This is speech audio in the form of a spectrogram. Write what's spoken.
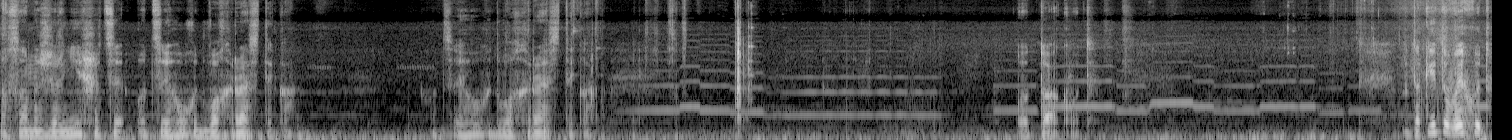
А саме жирніше це оцего два хрестика. Оцего два хрестика. Отак от. Такий то виход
